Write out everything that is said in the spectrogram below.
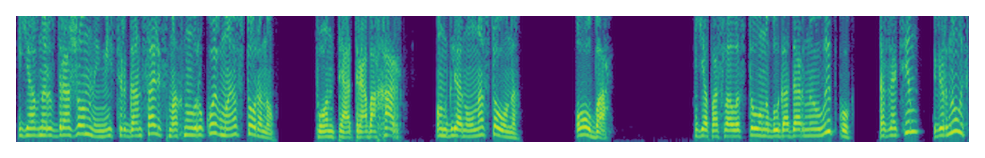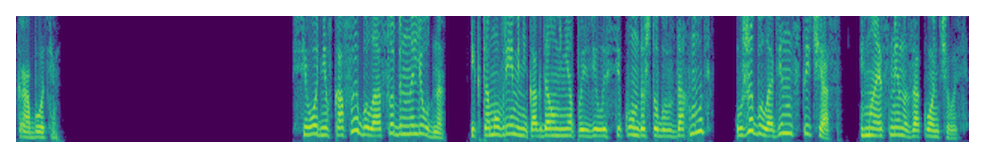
Явно раздраженный, мистер Гонсалес махнул рукой в мою сторону. «Понте атрабахар!» Он глянул на Стоуна. «Оба!» Я послала Стоуну благодарную улыбку, а затем вернулась к работе. Сегодня в кафе было особенно людно, и к тому времени, когда у меня появилась секунда, чтобы вздохнуть, уже был одиннадцатый час, и моя смена закончилась.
